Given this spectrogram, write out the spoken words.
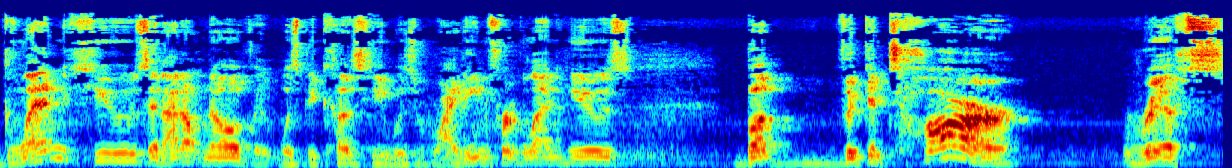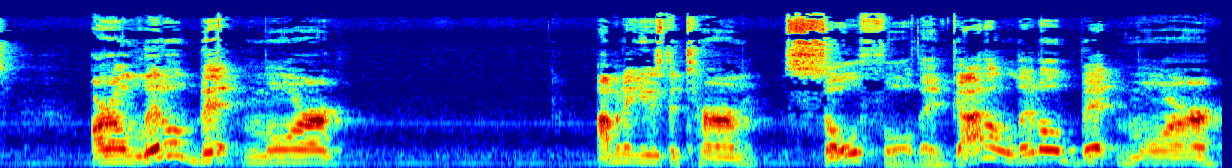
Glenn Hughes, and I don't know if it was because he was writing for Glenn Hughes, but the guitar riffs are a little bit more, I'm going to use the term soulful. They've got a little bit more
